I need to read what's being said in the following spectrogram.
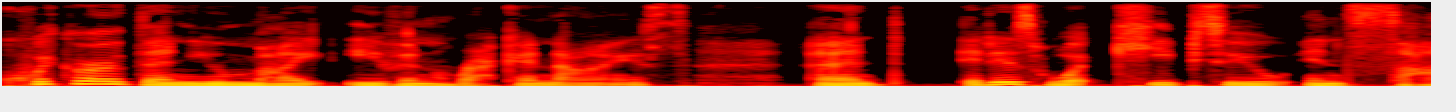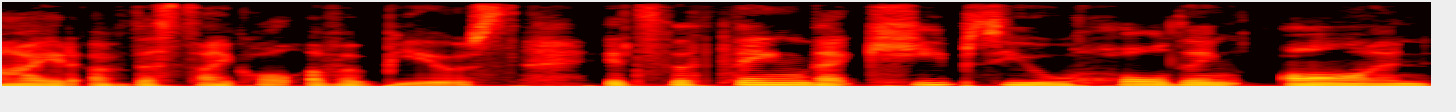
quicker than you might even recognize. And it is what keeps you inside of the cycle of abuse. It's the thing that keeps you holding on,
